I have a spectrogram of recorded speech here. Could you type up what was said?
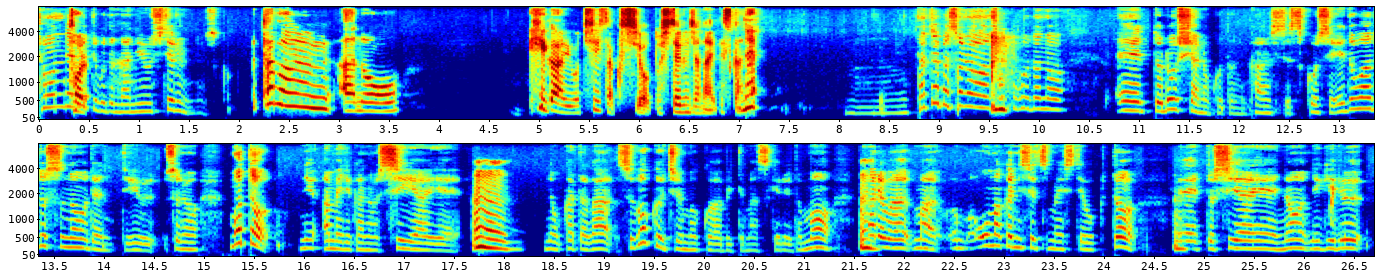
飛んでるってことは何をしてるんですか？多分、あの、被害を小さくしようとしてるんじゃないですかね。うん例えばその、先ほどの、えっと、ロシアのことに関して少し、エドワード・スノーデンっていう、その、元アメリカの CIA の方がすごく注目を浴びてますけれども、うん、彼は、まあ、大まかに説明しておくと、えっと、CIA の握る、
